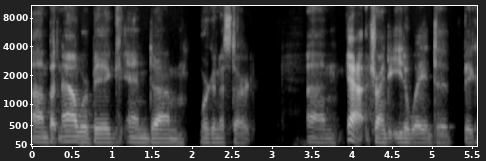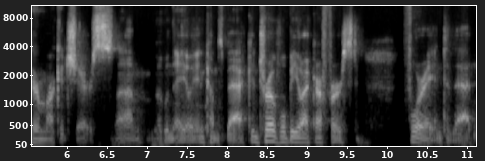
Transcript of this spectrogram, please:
um, but now we're big and um, we're going to start, um, yeah, trying to eat away into bigger market shares um, when the alien comes back. And Trove will be like our first foray into that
